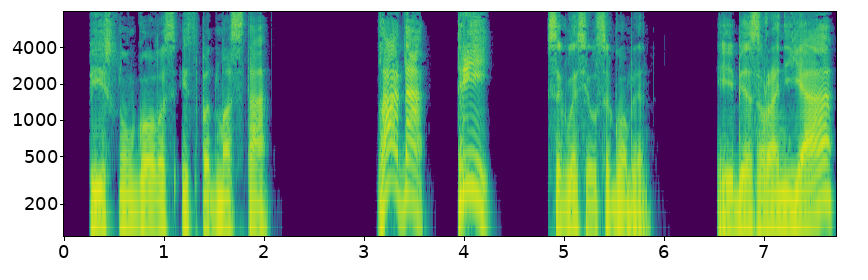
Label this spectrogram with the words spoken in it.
— пискнул голос из-под моста. «Ладно!» три!» — согласился Гоблин. «И без вранья?»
